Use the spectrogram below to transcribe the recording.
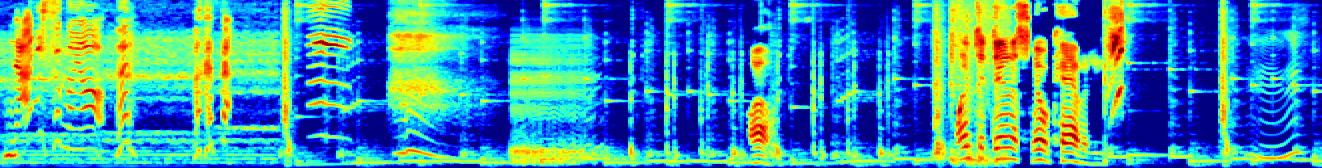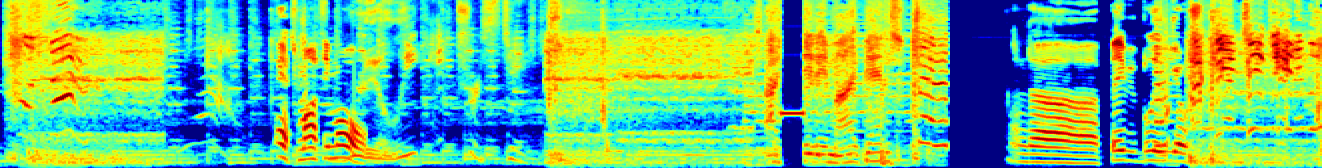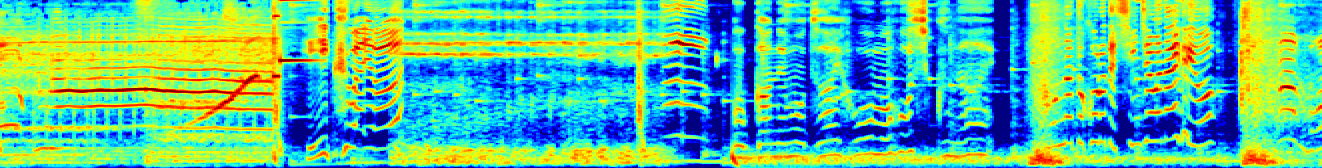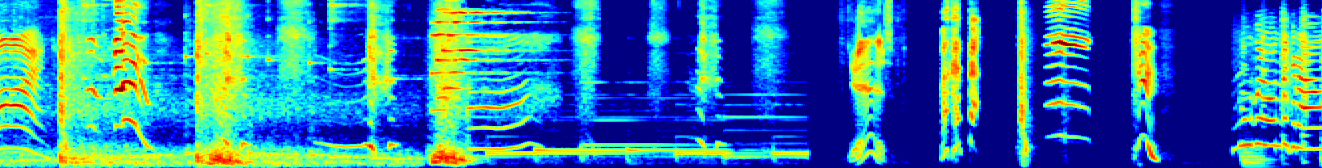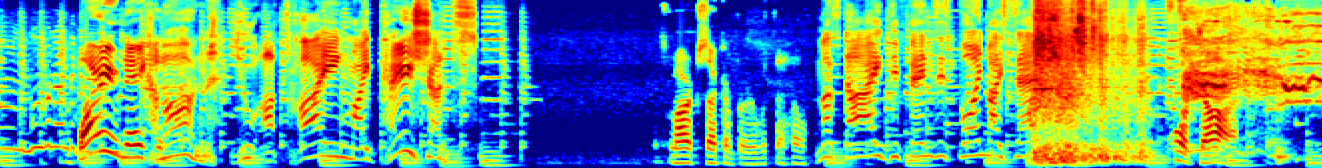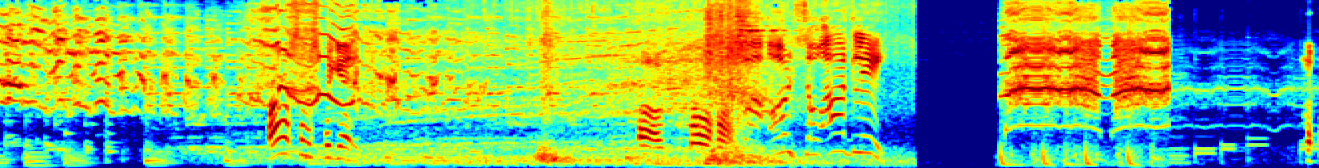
何すんのようんわかったは Wow. Went to dentist, no cavities. あうん、 Hey, it's Monty Mole. Really interesting. I did in my pants. And, uh, Baby Blue Yoshi. 行くわよお金も財宝も欲しくないこんなところで死んじゃわないでよ Come on! Yes. わかった Moving on the ground, moving on the Why are you naked? Come on. You are trying my patience. It's Mark Zuckerberg. What the hell? Must I defend this point myself? Oh, God. Try some spaghetti. Oh, oh. You are all so ugly.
